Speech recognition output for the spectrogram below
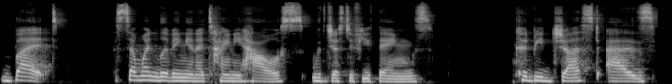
but someone living in a tiny house with just a few things could be just as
